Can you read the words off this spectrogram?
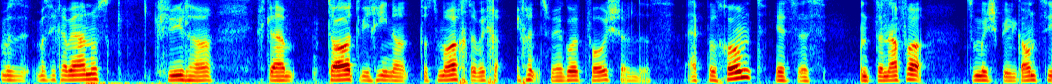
was, was ich aber auch noch das Gefühl habe, ich glaube, dort wie China das macht, aber ich, ich könnte es mir gut vorstellen, dass Apple kommt jetzt es, und dann einfach zum Beispiel ganze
